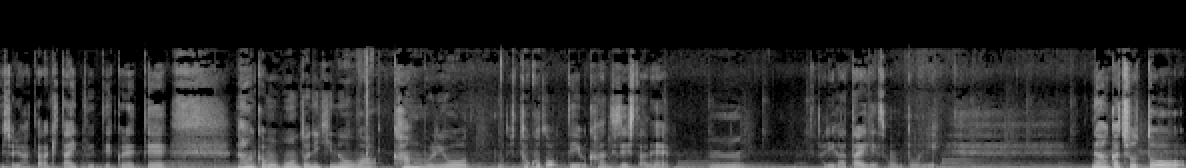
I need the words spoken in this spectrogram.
一緒に働きたいって言ってくれてなんかもう本当に昨日は感無量の一言っていう感じでしたね。うん。ありがたいです本当に。なんかちょっと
